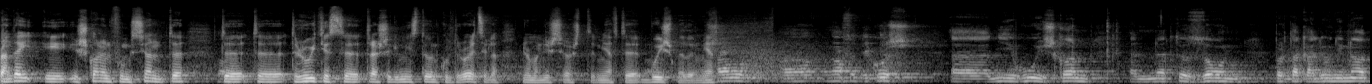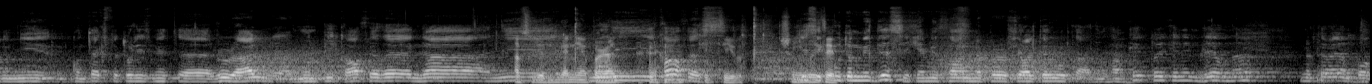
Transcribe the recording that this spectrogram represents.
Prandaj i, i shkon në funksion të të të, të rujtjes së trashëgimisë tonë kulturore, e cila normalisht është mjaft e bujshme dhe mjaft. Shumë, nëse dikush Një i huj shkon në këtë zonë për ta kalu një natë në një kontekst të turizmit rural, mund pi kafe dhe nga një Absolut, nga një mulli i kafes. I tillë. Shumë i vërtetë. Lisi futën midis, i kemi thanë nëpër fjalë të urta. Domethonë këto i keni mbledh në në këtë rajon po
